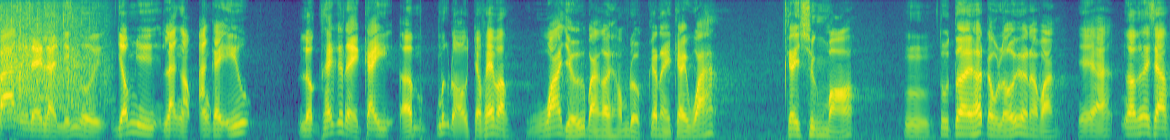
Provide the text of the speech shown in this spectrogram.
Ba người này là những người giống như lan ngọc ăn cay yếu luật thấy cái này cay ở mức độ cho phép không? Quá dữ bạn ơi không được. Cái này cay quá. Cay sưng mỏ. Ừ. Tôi tê hết đầu lưỡi rồi nè bạn. Vậy hả? Ngon thấy sao?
